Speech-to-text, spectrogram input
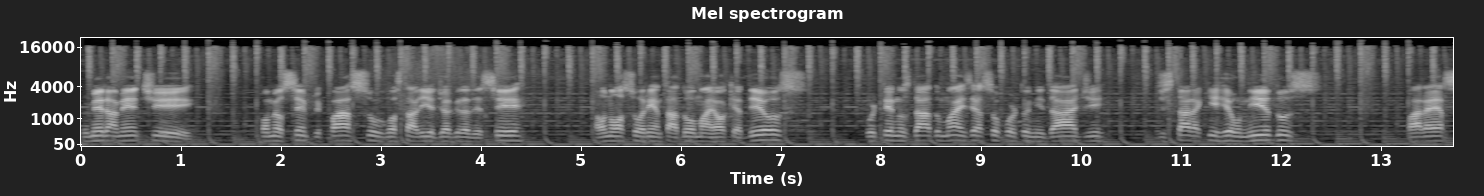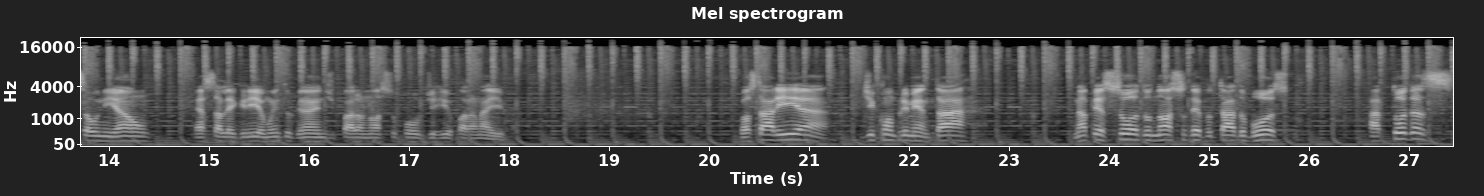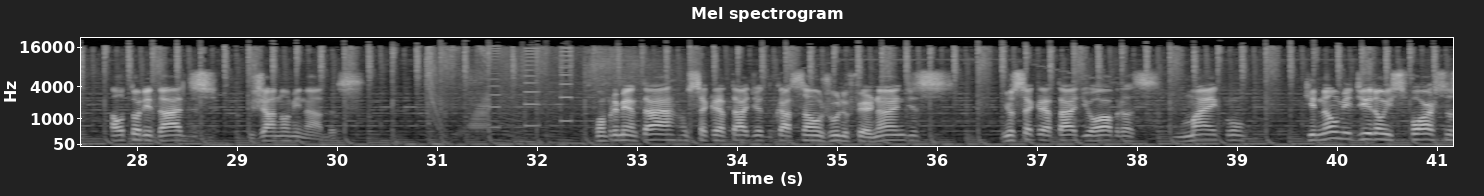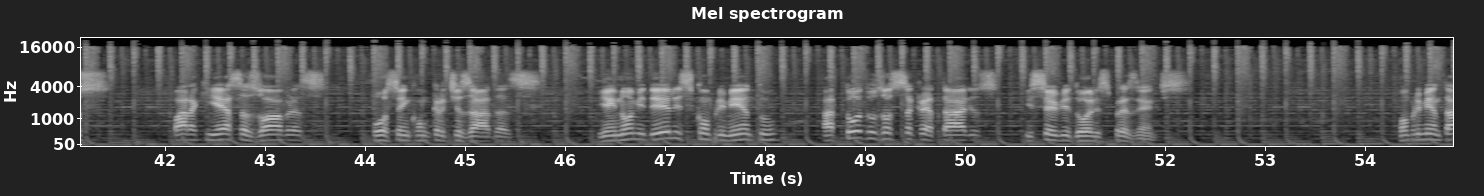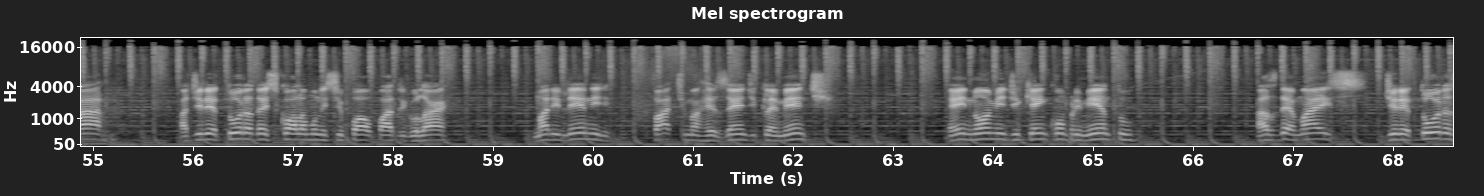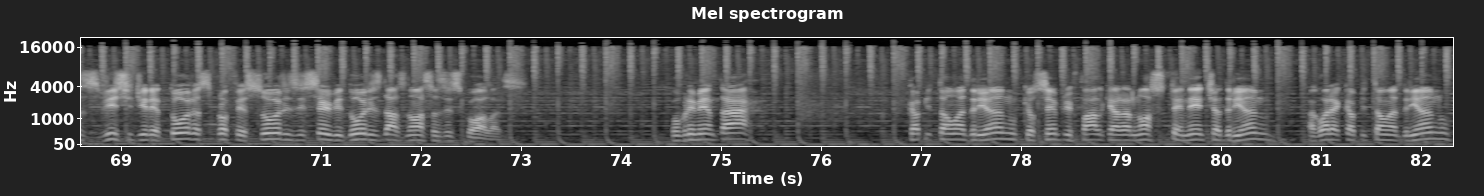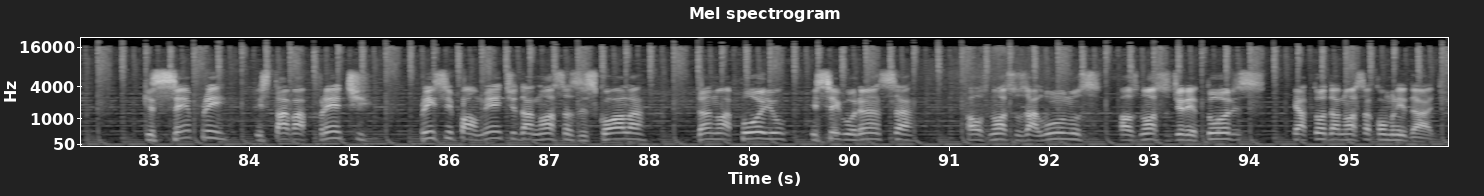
Primeiramente, como eu sempre faço, gostaria de agradecer ao nosso orientador maior que é Deus, por ter nos dado mais essa oportunidade de estar aqui reunidos para essa união, essa alegria muito grande para o nosso povo de Rio Paranaíba. Gostaria de cumprimentar, na pessoa do nosso deputado Bosco, a todas as autoridades já nominadas. Cumprimentar o secretário de Educação Júlio Fernandes e o secretário de Obras Maicon, que não mediram esforços para que essas obras fossem concretizadas. E em nome deles, cumprimento a todos os secretários e servidores presentes. Cumprimentar a diretora da Escola Municipal Padre Goulart, Marilene Fátima Rezende Clemente, em nome de quem cumprimento as demais diretoras, vice-diretoras, professores e servidores das nossas escolas. Cumprimentar capitão Adriano, que eu sempre falo que era nosso tenente Adriano, agora é capitão Adriano, que sempre estava à frente, principalmente das nossas escolas, dando apoio e segurança aos nossos alunos, aos nossos diretores e a toda a nossa comunidade.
